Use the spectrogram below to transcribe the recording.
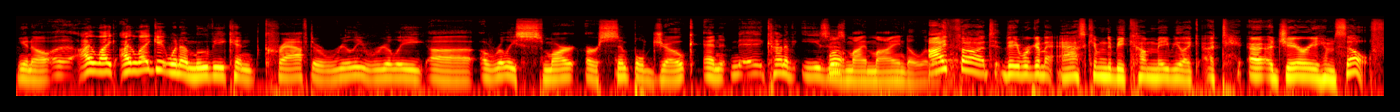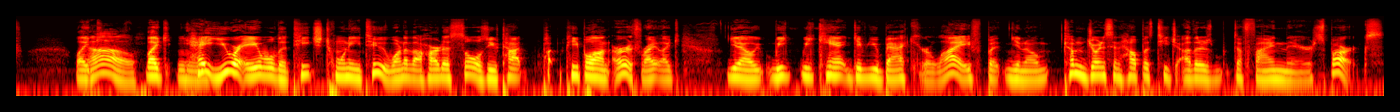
You know, uh, I like I like it when a movie can craft a really really uh, a really smart or simple joke, and it, kind of eases Well, my mind a little. I bit. thought they were going to ask him to become maybe like a, a Jerry himself. Like, Oh. like, hey, you were able to teach 22, one of the hardest souls. You've taught p- people on Earth, right? Like, you know, we we can't give you back your life, but you know, come join us and help us teach others to find their sparks.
